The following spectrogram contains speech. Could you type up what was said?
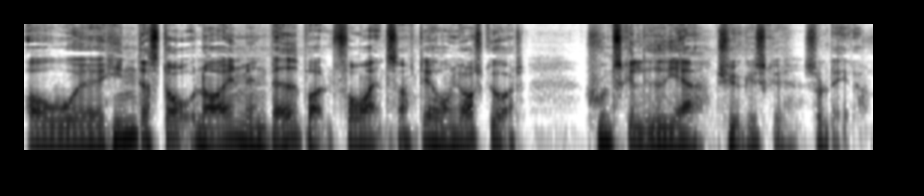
og øh, hende, der står nøgen med en badebold foran sig, det har hun jo også gjort, hun skal lede jer tyrkiske soldater.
